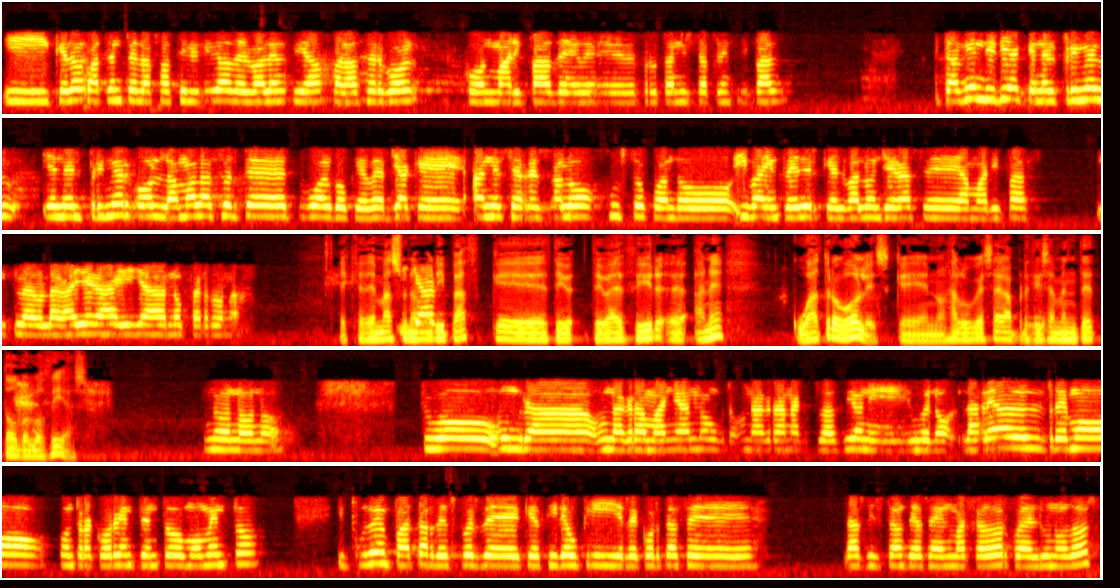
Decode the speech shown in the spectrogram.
y quedó patente la facilidad del Valencia para hacer gol con Maripaz de, protagonista principal. Y también diría que en el primer en el primer gol la mala suerte tuvo algo que ver, ya que Anne se resbaló justo cuando iba a impedir que el balón llegase a Maripaz. Y claro, la gallega ahí ya no perdona. Es que además una Maripaz que te, iba a decir, eh, Anne, cuatro goles, que no es algo que se haga precisamente todos los días. No, no, no tuvo un una gran mañana, una gran actuación y bueno, la Real remó contracorriente en todo momento y pudo empatar después de que Cireuki recortase las distancias en el marcador con el 1-2,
